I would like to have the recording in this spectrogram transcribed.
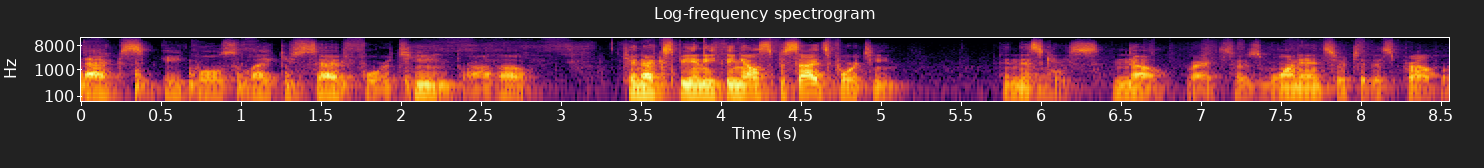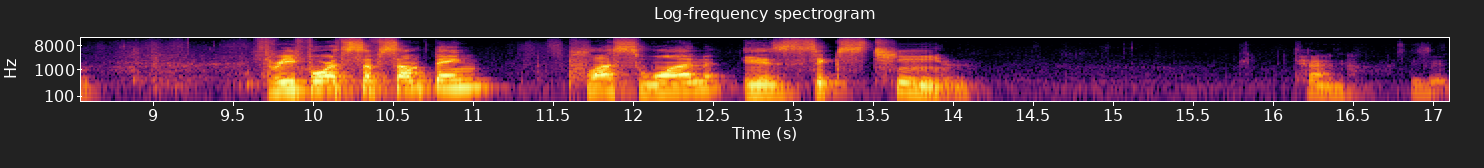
X equals, like you said, 14. Bravo. Can x be anything else besides 14? In this case, no. Right. So there's one answer to this problem. Three fourths of something plus one is 16. 10. Is it?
